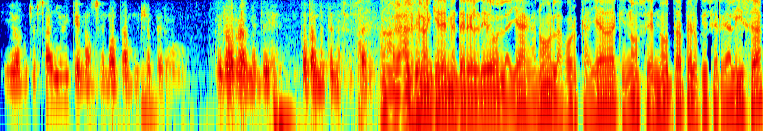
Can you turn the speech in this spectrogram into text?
que lleva muchos años y que no se nota mucho, pero pero realmente totalmente necesario. Ah, al final quiere meter el dedo en la llaga, ¿no? Labor callada que no se nota, pero que se realiza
